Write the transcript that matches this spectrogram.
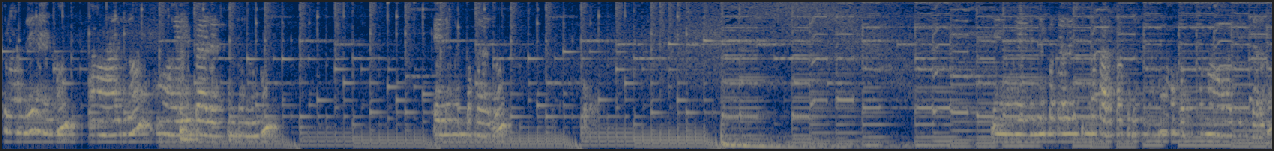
చూడండి నేను ఆయిల్లో ఎల్లిపాయలు వేసుకుంటున్నాను. ఎండుమిరపకాయలు. నేను ఎండుమిరపకాయలు వేసుకుంటే కరపాకు వేసాను ఒక స్పూన్ ఆవాలు పెట్టాను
